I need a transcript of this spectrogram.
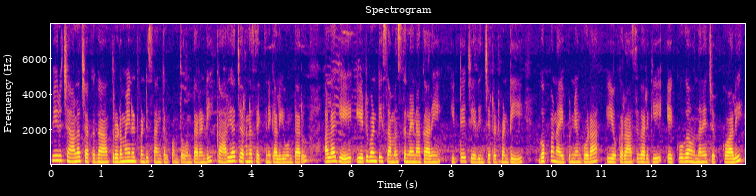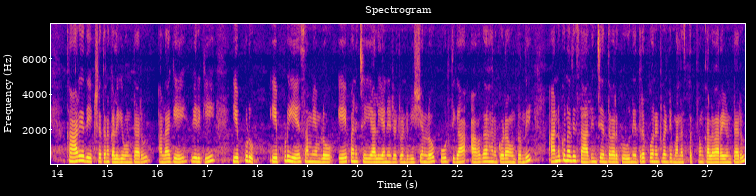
వీరు చాలా చక్కగా దృఢమైనటువంటి సంకల్పంతో ఉంటారండి. కార్యాచరణ శక్తిని కలిగి ఉంటారు. అలాగే ఎటువంటి సమస్యలైనా కానీ ఇట్టే ఛేదించేటటువంటి గొప్ప నైపుణ్యం కూడా ఈ యొక్క రాశి వారికి ఎక్కువగా ఉందనే చెప్పుకోవాలి. కార్యదీక్షతను కలిగి ఉంటారు. అలాగే వీరికి ఎప్పుడు ఎప్పుడు ఏ సమయంలో ఏ పని చేయాలి అనేటటువంటి విషయంలో పూర్తిగా అవగాహన కూడా ఉంటుంది. అనుకున్నది సాధించేంత వరకు నిద్రపోనటువంటి మనస్తత్వం కలవారై ఉంటారు.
